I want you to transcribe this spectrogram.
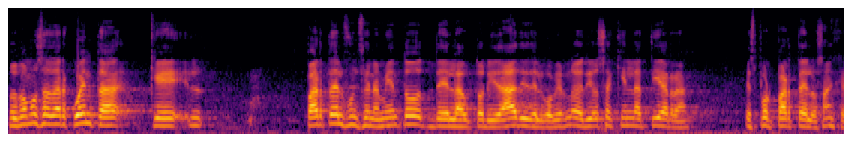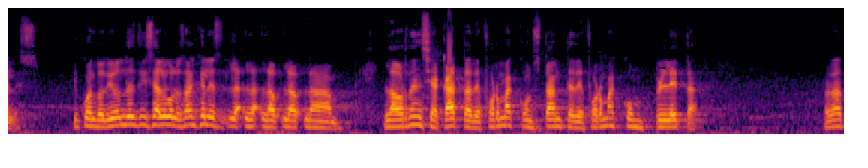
nos vamos a dar cuenta que Parte del funcionamiento de la autoridad y del gobierno de Dios aquí en la tierra es por parte de los ángeles. Y cuando Dios les dice algo a los ángeles, la, orden se acata de forma constante, de forma completa. ¿verdad?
